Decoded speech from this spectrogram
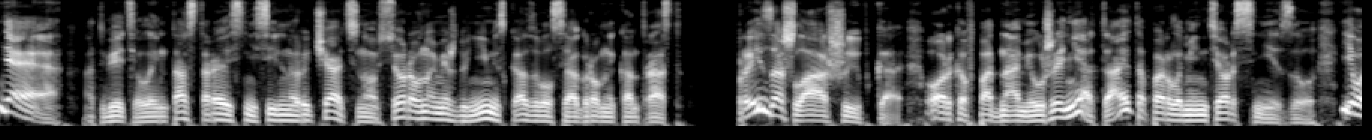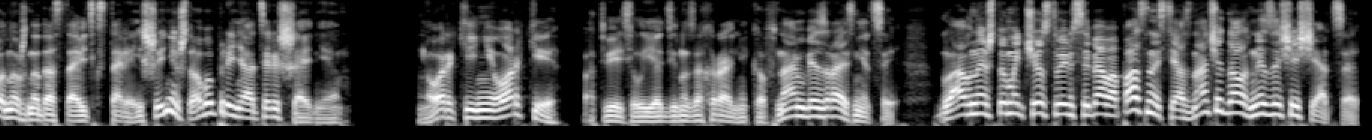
«Не», — ответила им та, стараясь не сильно рычать, но все равно между ними сказывался огромный контраст. Произошла ошибка. Орков под нами уже нет, а это парламентер снизу. Его нужно доставить к старейшине, чтобы принять решение». «Орки не орки», — ответил я один из охранников. «Нам без разницы. Главное, что мы чувствуем себя в опасности, а значит, должны защищаться».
